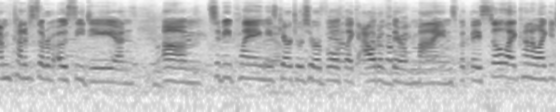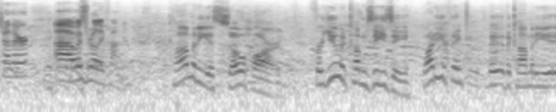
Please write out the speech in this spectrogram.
I'm kind of sort of OCD, and um, to be playing these characters who are both like out of their minds, but they still like kind of like each other, uh, was really fun. comedy is so hard. For you, it comes easy. Why do you think the, the comedy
